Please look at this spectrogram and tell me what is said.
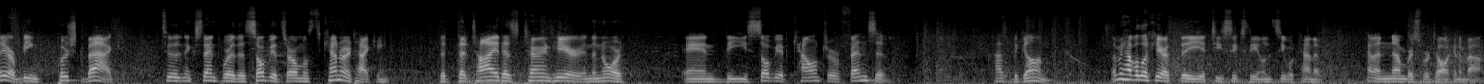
They are being pushed back to an extent where the Soviets are almost counterattacking. The, the tide has turned here in the north, and the Soviet counteroffensive has begun. Let me have a look here at the T-60 and let's see what kind of kind of numbers we're talking about.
